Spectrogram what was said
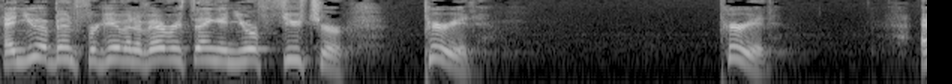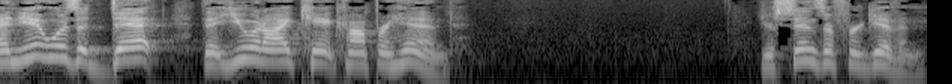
and you have been forgiven of everything in your future. Period. Period. And it was a debt that you and I can't comprehend. Your sins are forgiven.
